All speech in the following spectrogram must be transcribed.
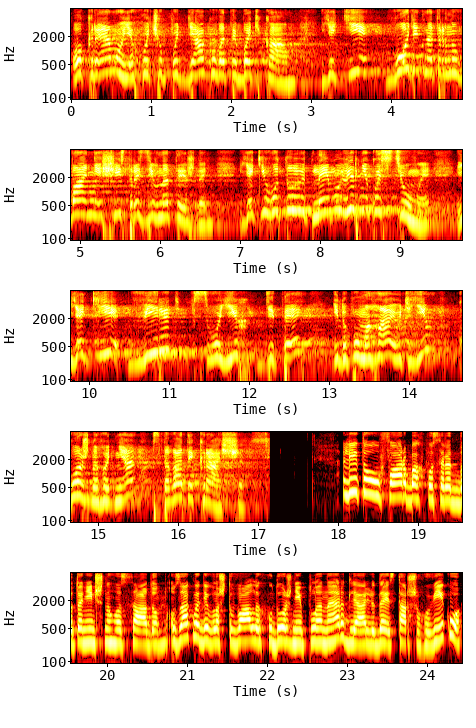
Окремо я хочу подякувати батькам, які водять на тренування шість разів на тиждень, які готують неймовірні костюми, які вірять в своїх дітей і допомагають їм кожного дня ставати краще. Літо у фарбах посеред ботанічного саду. У закладі влаштували художній пленер для людей старшого віку,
